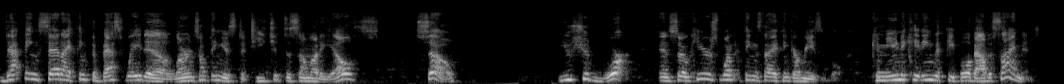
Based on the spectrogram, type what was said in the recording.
That being said, I think the best way to learn something is to teach it to somebody else. So you should work. And so here's one of the things that I think are reasonable. Communicating with people about assignment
